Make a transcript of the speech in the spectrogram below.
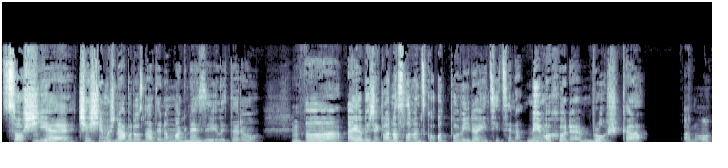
což Mhm. je, Češi možná budou znát jenom Magnezii literu, Mhm. A, a já bych řekla na Slovensku odpovídající cena. Mimochodem, vložka, Ano.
